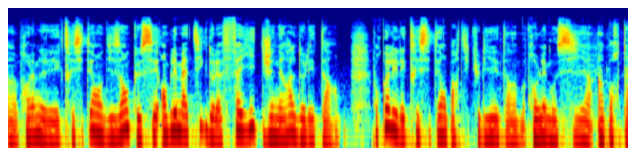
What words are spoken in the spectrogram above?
un problème de l'électricité en disant que c'est emblématique de la faillite générale de l'État. Pourquoi l'électricité en particulier est un problème aussi important?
